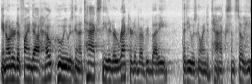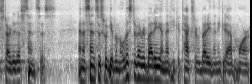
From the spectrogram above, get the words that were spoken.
in order to find out how, who he was going to tax, needed a record of everybody that he was going to tax. And so he started a census. And a census would give him a list of everybody, and then he could tax everybody, and then he could have more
